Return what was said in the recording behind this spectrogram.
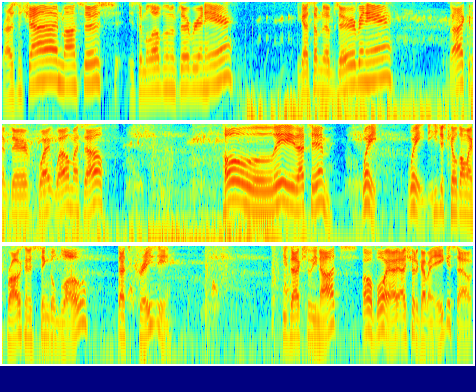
Rise and shine, monsters. Is the Malevolent Observer in here? You got something to observe in here? I can observe quite well myself. Holy, that's him. Wait, wait, he just killed all my frogs in a single blow? That's crazy. He's actually nuts? Oh boy, I, I should have got my Aegis out.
